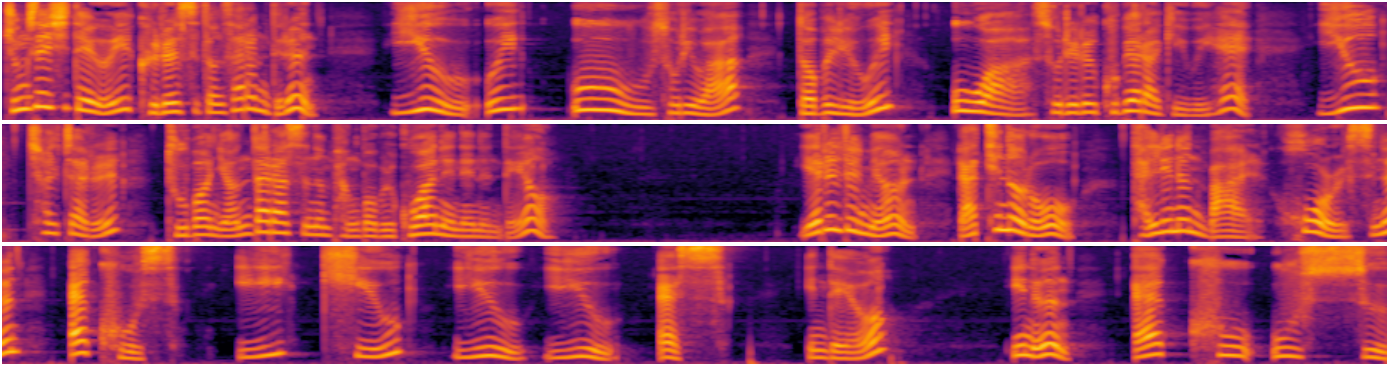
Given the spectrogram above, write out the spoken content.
중세시대의 글을 쓰던 사람들은 U의 우 소리와 W의 우와 소리를 구별하기 위해 U 철자를 두 번 연달아 쓰는 방법을 고안해내는데요. 예를 들면 라틴어로 달리는 말 horse는 equus, e q u u s 인데요. 이는 에쿠우스로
